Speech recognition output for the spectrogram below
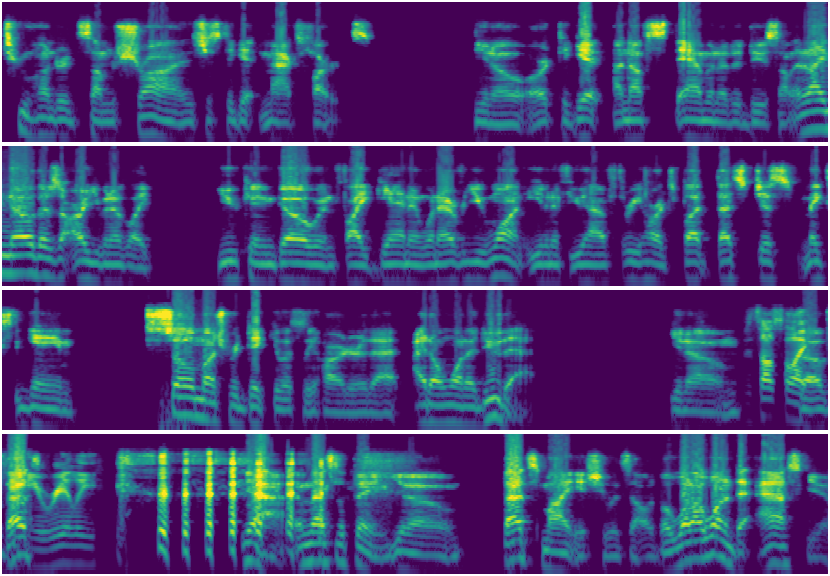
200 some shrines just to get max hearts, you know, or to get enough stamina to do something. And I know there's an argument of like, you can go and fight Ganon whenever you want, even if you have three hearts, but that's just makes the game so much ridiculously harder that I don't want to do that. You know, it's also like, So that's- you really? yeah, and that's the thing, you know, that's my issue with Zelda. But what I wanted to ask you,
